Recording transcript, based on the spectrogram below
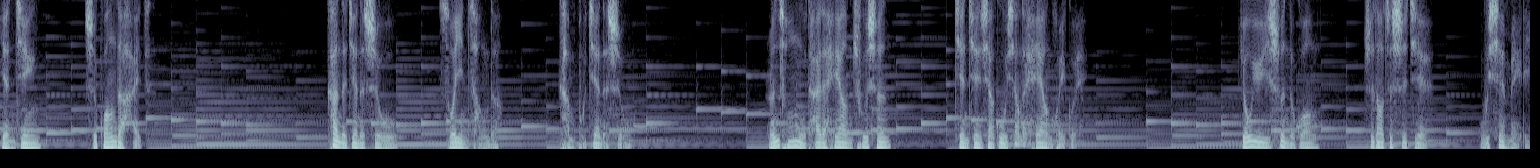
眼睛是光的孩子。看得见的事物，所隐藏的，看不见的事物。人从母胎的黑暗出生，渐渐向故乡的黑暗回归。由于一瞬的光，知道这世界无限美丽。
